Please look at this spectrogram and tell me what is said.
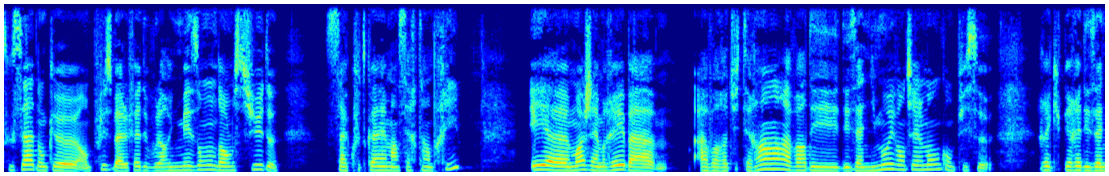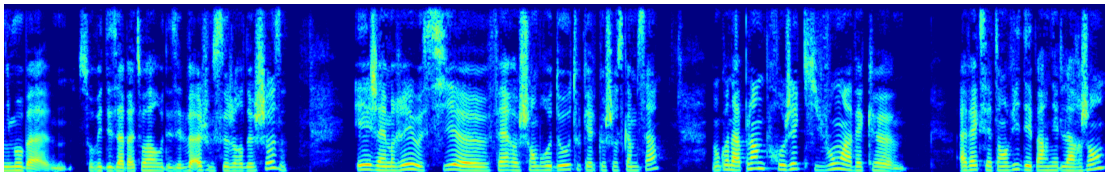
tout ça. Donc en plus, bah, le fait de vouloir une maison dans le sud, ça coûte quand même un certain prix. Et euh, moi, j'aimerais bah, avoir du terrain, avoir des, des animaux éventuellement, qu'on puisse euh, récupérer des animaux, bah, sauver des abattoirs ou des élevages ou ce genre de choses. Et j'aimerais aussi euh, faire chambre d'hôte ou quelque chose comme ça. Donc on a plein de projets qui vont avec avec cette envie d'épargner de l'argent.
